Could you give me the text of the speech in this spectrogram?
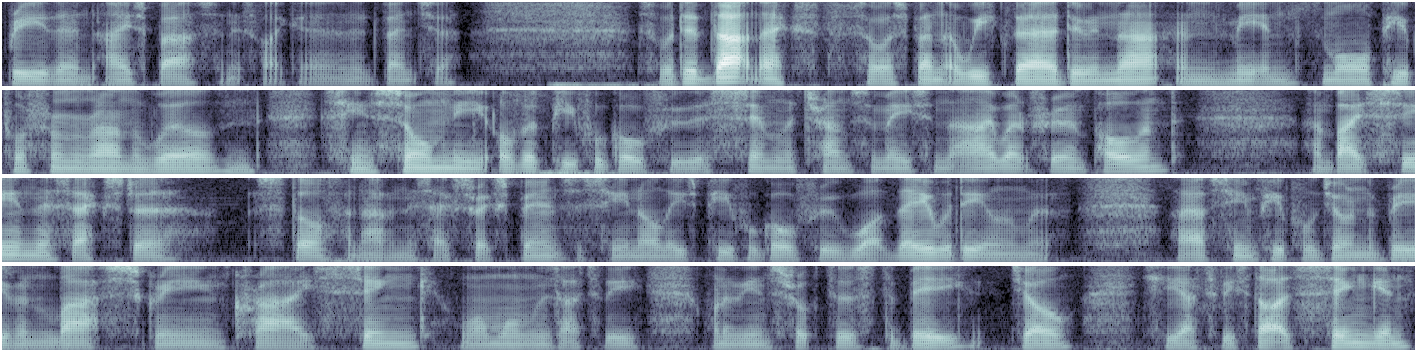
breathing, ice baths, and it's like an adventure. So I did that next. So I spent a week there doing that and meeting more people from around the world and seeing so many other people go through this similar transformation that I went through in Poland. And by seeing this extra stuff and having this extra experience of seeing all these people go through what they were dealing with, like I've seen people during the breathing laugh, scream, cry, sing. One woman was actually one of the instructors to be, Joe. She actually started singing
